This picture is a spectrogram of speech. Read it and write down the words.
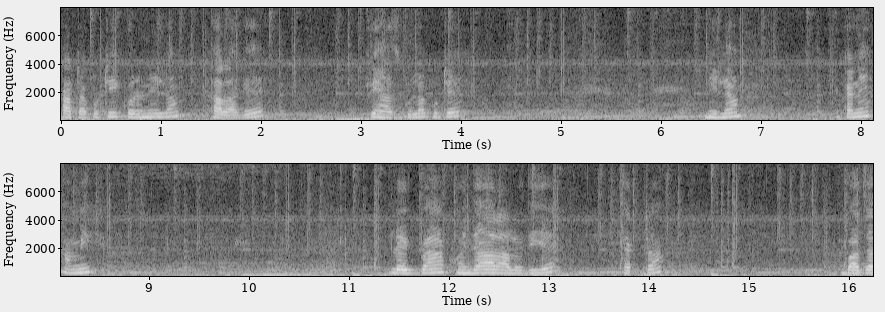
কাটাকুটি করে নিলাম। তার আগে পেঁয়াজগুলো কুটে নিলাম। এখানে আমি লইবা খোঁজা আর আলু দিয়ে একটা বাজা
